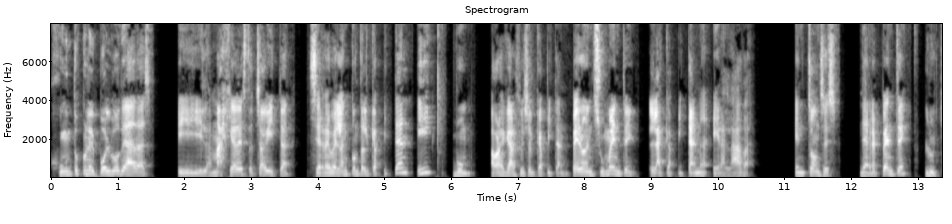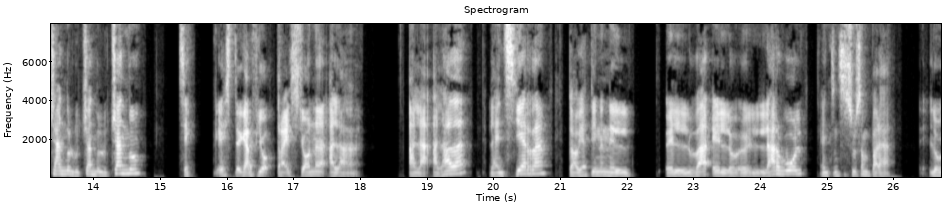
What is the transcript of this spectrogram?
junto con el polvo de hadas y la magia de esta chavita, se rebelan contra el capitán y ¡boom! Ahora Garfio es el capitán. Pero en su mente, la capitana era la hada. Entonces, de repente, luchando, luchando, luchando, se, este Garfio traiciona a la, a la, a la encierra, todavía tienen el, el, el, el árbol, entonces usan para, lo,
